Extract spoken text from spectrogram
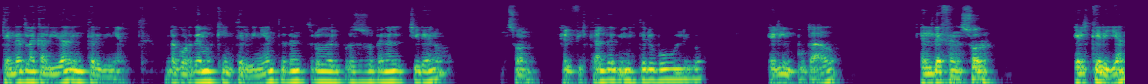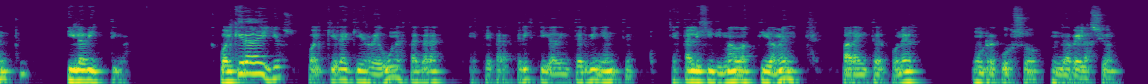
tener la calidad de interviniente. Recordemos que intervinientes dentro del proceso penal chileno son el fiscal del Ministerio Público, el imputado, el defensor el querellante y la víctima. Cualquiera de ellos, cualquiera que reúna esta característica de interviniente, está legitimado activamente para interponer un recurso de apelación.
